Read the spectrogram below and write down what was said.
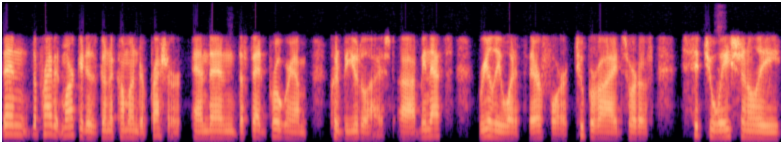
then the private market is going to come under pressure, and then the Fed program could be utilized. Uh, I mean, that's really what it's there for to provide sort of situationally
